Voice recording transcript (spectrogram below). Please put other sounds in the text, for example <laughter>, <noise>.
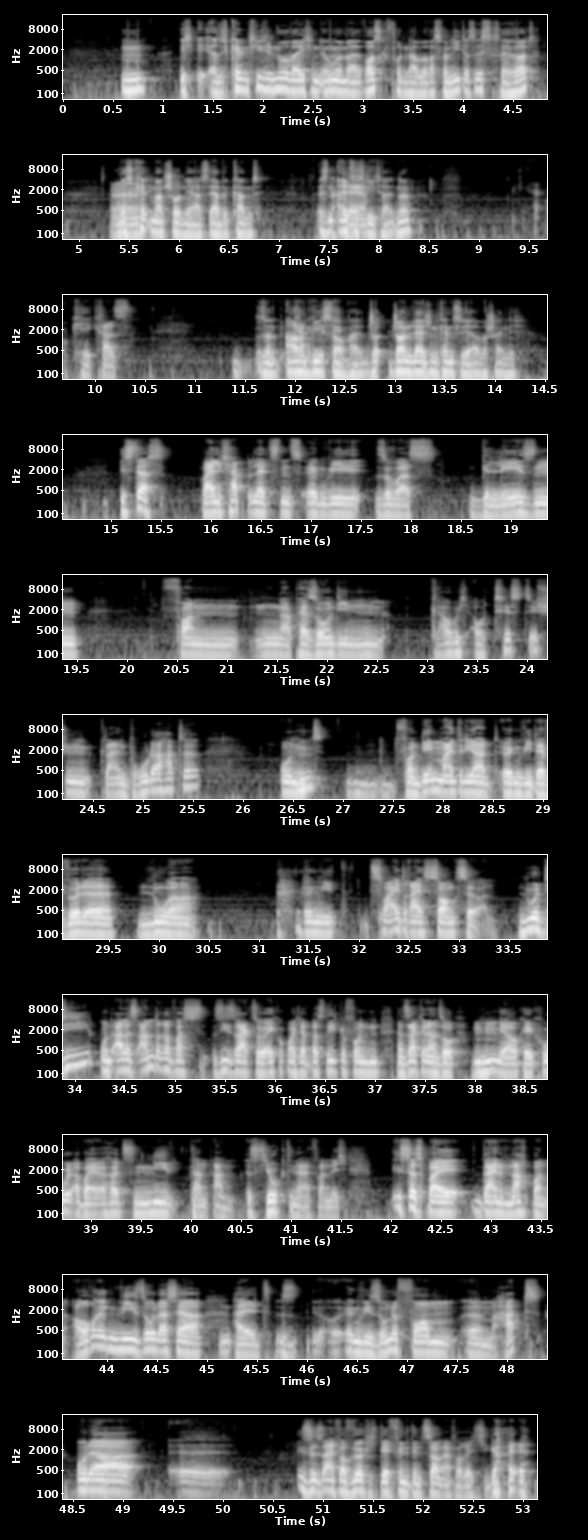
Mhm. Ich, also ich kenne den Titel nur, weil ich ihn irgendwann mal rausgefunden habe, was für ein Lied das ist, das er hört. Und das kennt man schon, ja, ist sehr bekannt. Ist ein okay. altes Lied halt, ne? Okay, krass. So ein R&B-Song halt. John Legend kennst du ja wahrscheinlich. Ist das, weil ich habe letztens irgendwie sowas gelesen von einer Person, die einen, glaube ich, autistischen kleinen Bruder hatte und mhm. von dem meinte die halt irgendwie, der würde nur irgendwie zwei, drei Songs hören. Nur die und alles andere, was sie sagt, so, ey, guck mal, ich habe das Lied gefunden, dann sagt er dann so, mm, ja, okay, cool, aber er hört es nie dann an. Es juckt ihn einfach nicht. Ist das bei deinem Nachbarn auch irgendwie so, dass er halt irgendwie so eine Form ähm, hat? Oder äh, ist es einfach wirklich, der findet den Song einfach richtig <laughs> geil?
